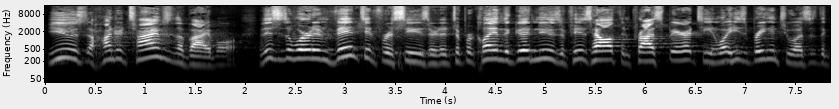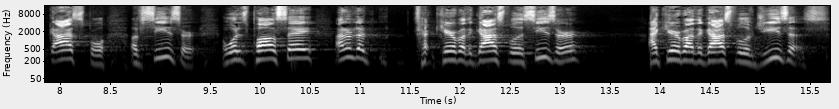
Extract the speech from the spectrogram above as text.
Used a hundred times in the Bible. This is a word invented for Caesar to, to proclaim the good news of his health and prosperity, and what he's bringing to us is the gospel of Caesar. And what does Paul say? I don't care about the gospel of Caesar. I care about the gospel of Jesus.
